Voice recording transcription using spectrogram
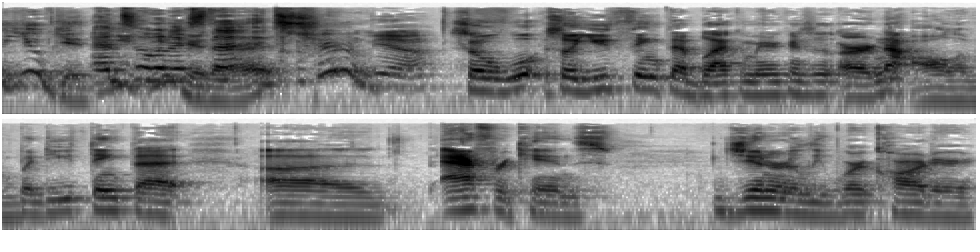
you you get And you, to you an hear that, right? it's true. yeah. So so you think that black Americans are not all of them, but do you think that uh, Africans generally work harder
